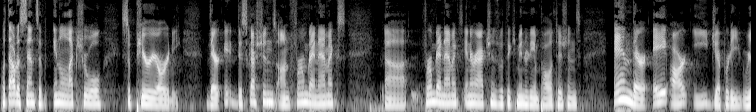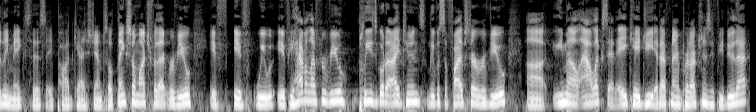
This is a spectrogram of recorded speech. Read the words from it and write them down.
without a sense of intellectual superiority. Their discussions on firm dynamics, uh, firm dynamics, interactions with the community and politicians, and their ARE Jeopardy really makes this a podcast gem. So thanks so much for that review. If if we if you haven't left a review, please go to iTunes, leave us a five star review. Uh, email Alex at akg at F9 Productions. If you do that,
